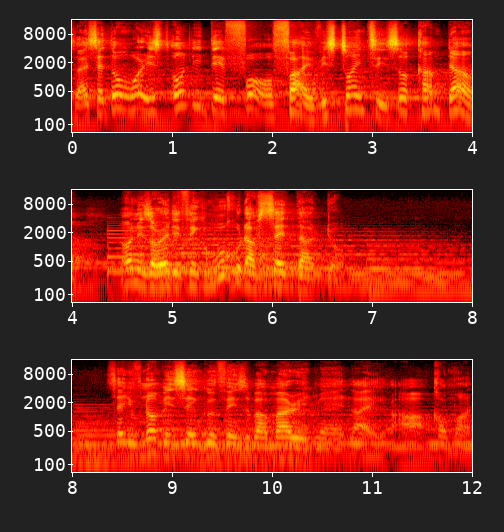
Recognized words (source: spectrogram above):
So I said, Don't worry, it's only day four or five, it's 20, so calm down. One is already thinking, Who could have said that though? Say, You've not been saying good things about marriage, man. Like, oh, come on.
